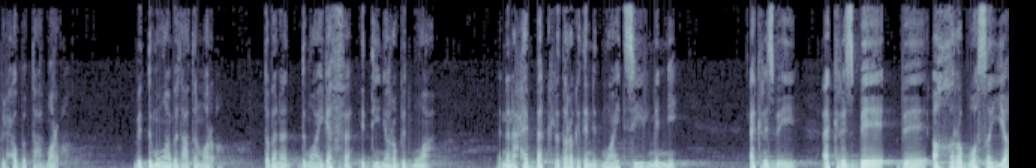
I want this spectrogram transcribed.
بالحب بتاع المرأة. بالدموع بتاعت المرأة. طب أنا دموعي جافة إديني يا رب دموع. إن أنا أحبك لدرجة إن دموعي تسيل مني. أكرز بإيه؟ أكرز. بأغرب وصية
